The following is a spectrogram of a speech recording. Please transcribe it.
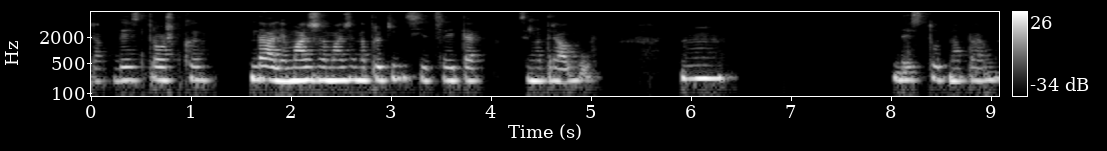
Так, десь трошки далі, майже, майже наприкінці цей текст, цей матеріал був. Десь тут, напевно.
